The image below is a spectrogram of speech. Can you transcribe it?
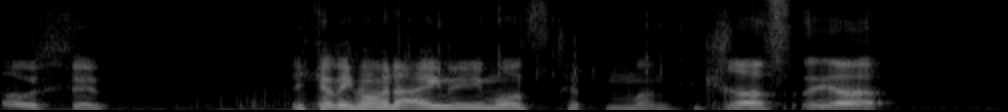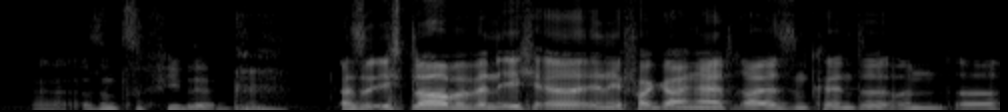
Oh shit. Ich kann nicht mal meine eigenen Emotes tippen, Mann. Krass, ja. Ja, Es sind zu viele. Also ich glaube, wenn ich äh, in die Vergangenheit reisen könnte und äh,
